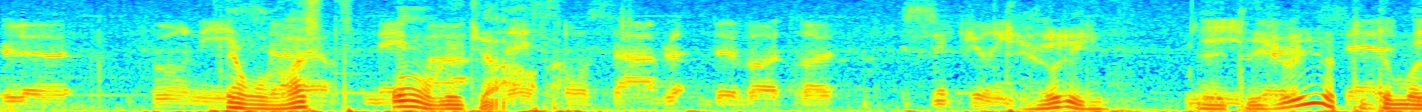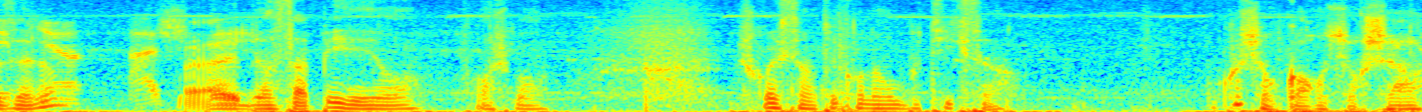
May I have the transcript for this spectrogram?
Le Et on le reste, on le garde. C'est joli. Elle était jolie la petite demoiselle. hein. Bah, elle est bien sapée, dis donc, franchement. Je crois que c'est un truc qu'on a en boutique, ça. Pourquoi je suis encore en surcharge?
